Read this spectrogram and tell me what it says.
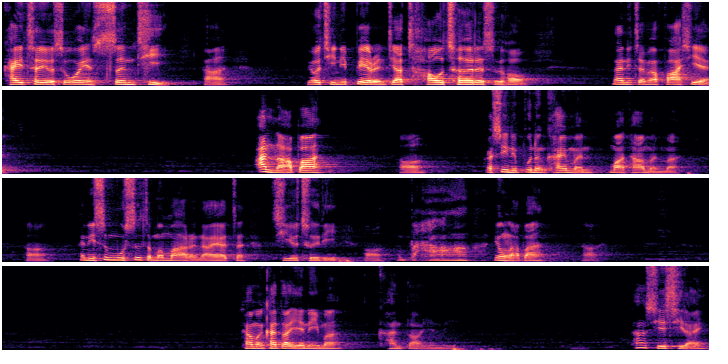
开车有时候会很生气，啊，尤其你被人家超车的时候，那你怎么样发泄？按喇叭，啊，可是你不能开门骂他们嘛，啊，那你是牧师怎么骂人？哎呀，这岂有此理！啊，叭，用喇叭，啊，他们看到眼里吗？看到眼里。他写起来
